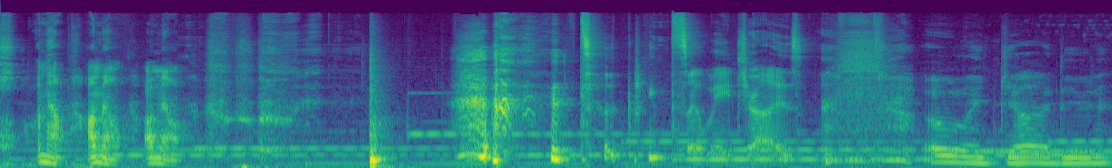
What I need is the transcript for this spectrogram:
Oh, I'm out. I'm out. I'm out. so many tries. Oh my god, dude.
